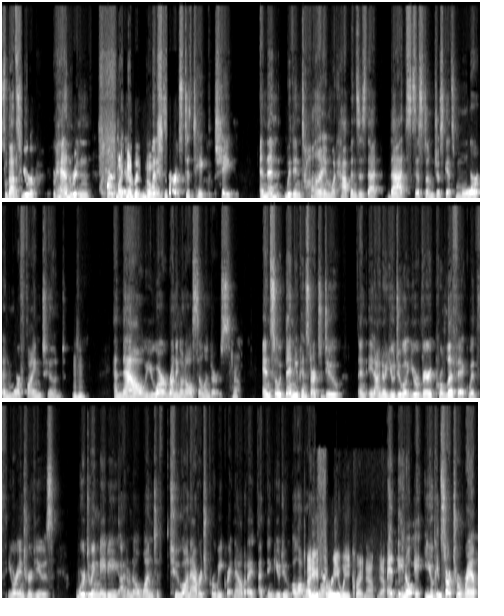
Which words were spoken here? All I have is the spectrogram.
so that's your handwritten part My there, handwritten but it starts to take shape and then within time what happens is that that system just gets more and more fine-tuned Mhm. and now you are running on all cylinders Yeah. And so then you can start to do and, and i know you do it you're very prolific with your interviews we're doing maybe i don't know one to two on average per week right now but i, I think you do a lot more I than do three a week right now. Yeah. it, you know it, you can start to ramp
